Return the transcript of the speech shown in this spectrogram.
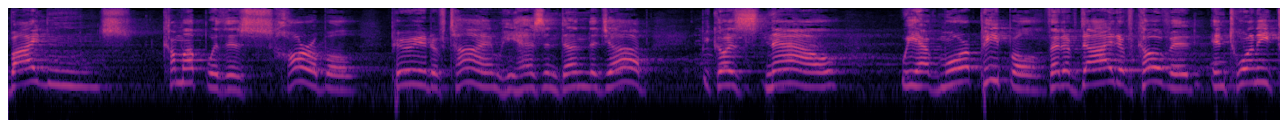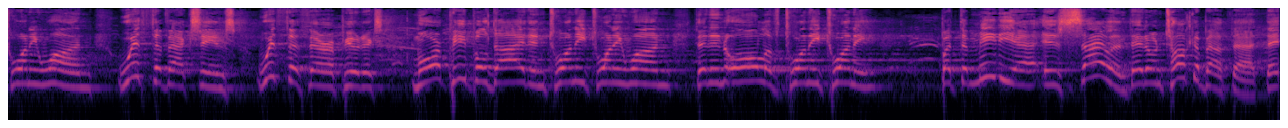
Biden's come up with this horrible period of time. He hasn't done the job because now we have more people that have died of COVID in 2021 with the vaccines, with the therapeutics. More people died in 2021 than in all of 2020. But the media is silent. They don't talk about that. They,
